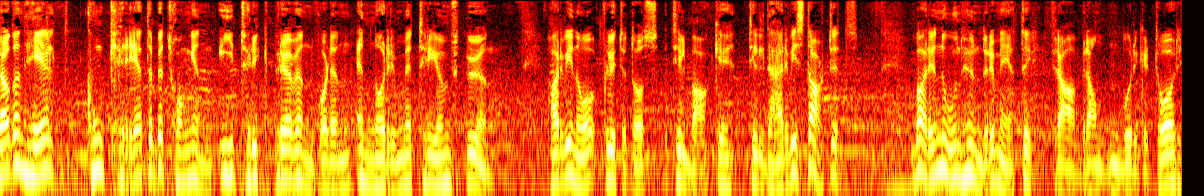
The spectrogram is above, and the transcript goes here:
Fra den helt konkrete betongen i trykkprøven for den enorme triumfbuen har vi nå flyttet oss tilbake til der vi startet. Bare noen hundre meter fra Brandenburger Tor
